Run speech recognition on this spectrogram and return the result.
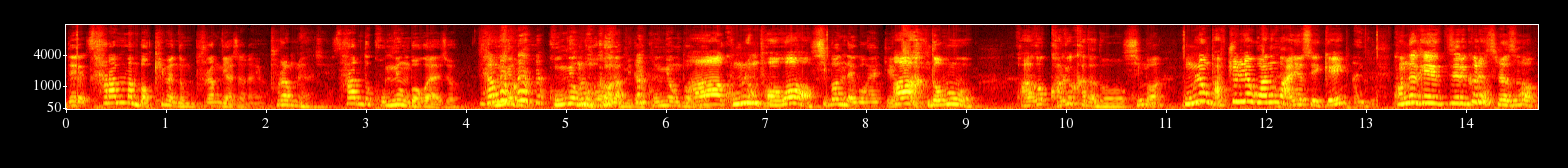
근데 사람만 먹히면 너무 불합리하잖아요. 불합리하지. 사람도 공룡 먹어야죠. 상급 공룡 버거 갑니다. 공룡 버거. 아 공룡 버거. 10원 내고 할게요. 아 너무 과거 과격하다 너. 10원? 공룡 밥 주려고 하는 거 아니었어 이 게임? 아이고. 관광객들을 끌어들여서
